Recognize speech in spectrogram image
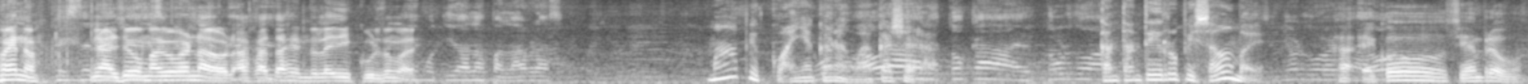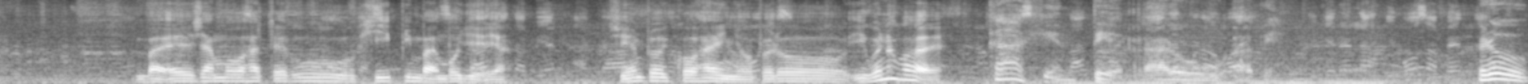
Bueno, mira, yo más gobernador. Ajá, está haciéndole discurso, bae. Motivadas las palabras. Mape Cuaña Caragua Ahora Cachara. le toca el turno al Cantante de pesado, mae. eco siempre, llamo Jateru hippie, va, boyeya. Siempre hoy coja ño, pero. Y bueno, coja, eh. Cada gente raro, ape. Pero,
